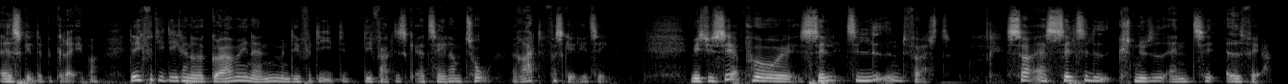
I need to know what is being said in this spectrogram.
adskilte begreber. Det er ikke fordi, de ikke har noget at gøre med hinanden, men det er fordi, de, de faktisk er tale om to ret forskellige ting. Hvis vi ser på øh, selvtilliden først, så er selvtillid knyttet an til adfærd.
